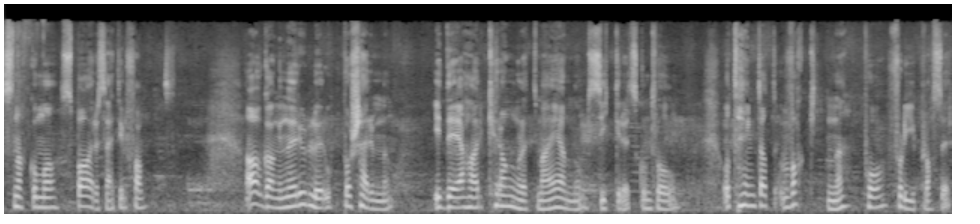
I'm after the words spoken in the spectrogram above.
Snakk om å spare seg til fant. Avgangene ruller opp på skjermen idet jeg har kranglet meg gjennom sikkerhetskontrollen og tenkt at vaktene på flyplasser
